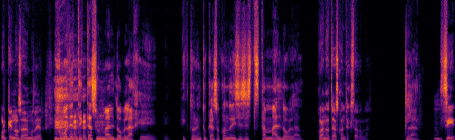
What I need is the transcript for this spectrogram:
porque no sabemos leer. ¿Cómo detectas un mal doblaje, eh, Héctor, en tu caso? Cuando dices esto está mal doblado. Cuando te das cuenta que está doblado. Claro. Sí, eh,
